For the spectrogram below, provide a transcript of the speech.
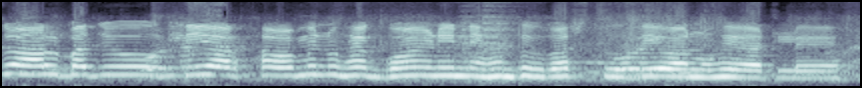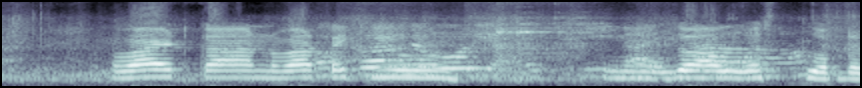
જો હાલ બાજુ તૈયાર થવા મીનું હે ગોયણી ને હંધુ વસ્તુ દેવાનું હે એટલે વાઈટ કાન વાટક્યું ને જો આવું વસ્તુ આપણે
